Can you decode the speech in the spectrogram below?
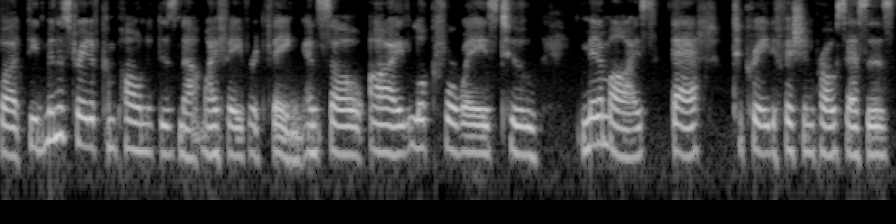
but the administrative component is not my favorite thing. And so I look for ways to minimize that to create efficient processes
